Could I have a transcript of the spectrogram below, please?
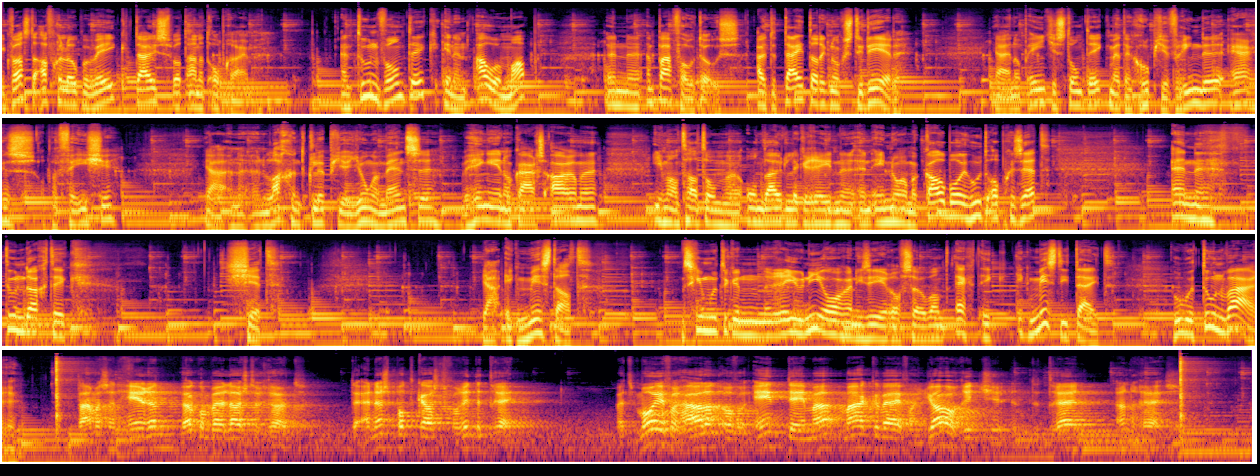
Ik was de afgelopen week thuis wat aan het opruimen. En toen vond ik in een oude map een, eh, een paar foto's uit de tijd dat ik nog studeerde. Ja, en op eentje stond ik met een groepje vrienden ergens op een feestje. Ja, een, een lachend clubje jonge mensen. We hingen in elkaars armen. Iemand had om eh, onduidelijke redenen een enorme cowboyhoed opgezet. En eh, toen dacht ik: shit. Ja, ik mis dat. Misschien moet ik een reunie organiseren of zo, want echt, ik, ik mis die tijd. Hoe we toen waren. Dames en heren, welkom bij Luisterruit, de NS-podcast voor in de trein. Met mooie verhalen over één thema maken wij van jouw ritje in de trein een reis.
